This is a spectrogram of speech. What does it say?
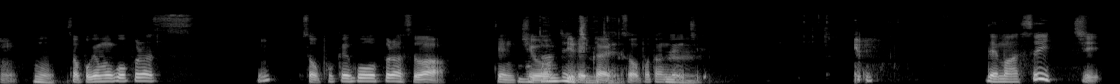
うん。うん。そう、ポケモン GO プラス、ん？そう、ポケ GO プラスは、電池を入れ替える。そう、ボタン電池。で、まあ、スイッチ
